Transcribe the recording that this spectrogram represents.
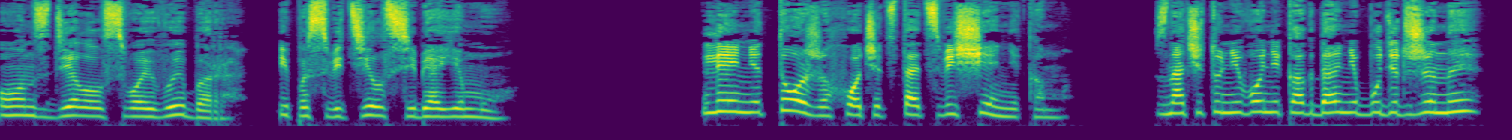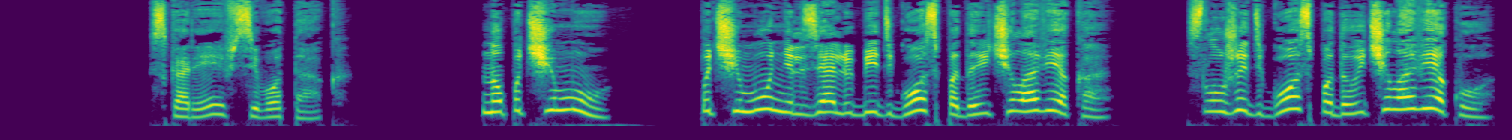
Он сделал свой выбор и посвятил себя ему. Ленни тоже хочет стать священником. Значит, у него никогда не будет жены? Скорее всего, так. Но почему? Почему нельзя любить Господа и человека? Служить Господу и человеку?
